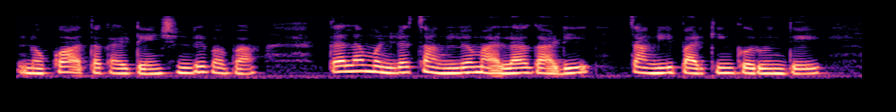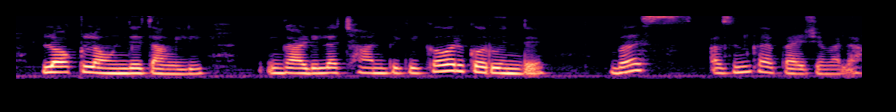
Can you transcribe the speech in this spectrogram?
नको आता काय टेन्शन रे बाबा. त्याला म्हणलं चांगलं मला गाडी चांगली पार्किंग करून दे. लॉक लावून दे चांगली. गाडीला छानपैकी कवर करून दे. बस अजून काय पाहिजे मला?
